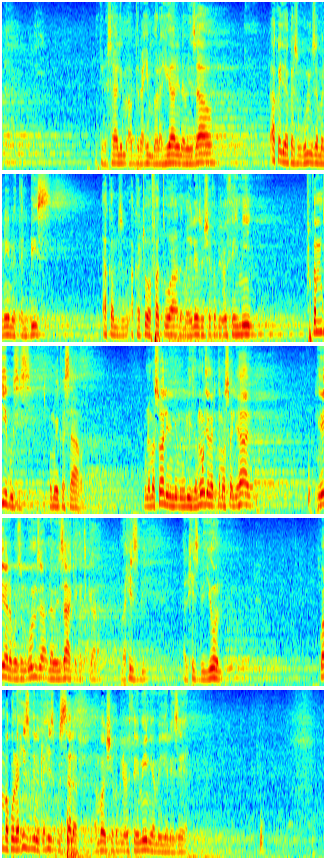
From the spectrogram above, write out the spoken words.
kina Salim Abdurrahim Barahiani na wenzao akaja akazungumza maneno ya talbis akatoa fatwa na maelezo ya Sheikh bin Uthaymeen tukamjibu sisi tukamweka sawa. Kuna maswali nilimuuliza. Moja katika maswali hayo yeye anapozungumza na wenzake katika mahizbi alhizbiyun kwamba kuna hizbu inaitwa hizbu salaf ambayo Sheikh Ibn Uthaymeen ameielezea.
